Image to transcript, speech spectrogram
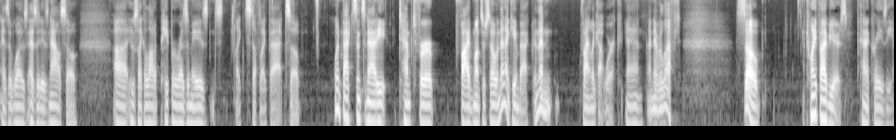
as it was as it is now. So uh, it was like a lot of paper resumes, like stuff like that. So went back to Cincinnati, temped for five months or so, and then I came back, and then finally got work, and I never left. So, 25 years, kind of crazy.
